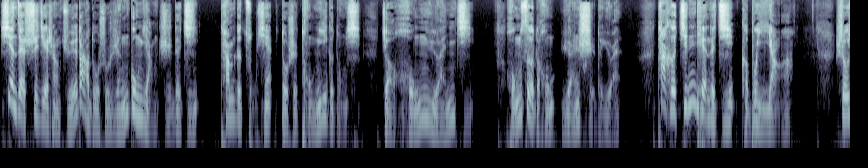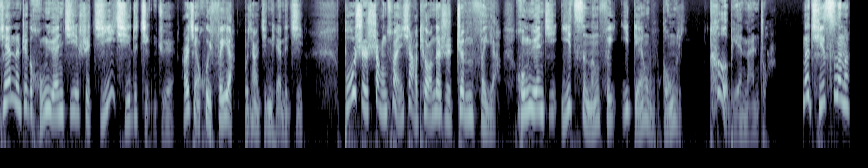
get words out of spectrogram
现在世界上绝大多数人工养殖的鸡。他们的祖先都是同一个东西，叫红原鸡，红色的红，原始的原。它和今天的鸡可不一样啊。首先呢，这个红原鸡是极其的警觉，而且会飞啊，不像今天的鸡，不是上窜下跳，那是真飞呀。红原鸡一次能飞一点五公里，特别难抓。那其次呢，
